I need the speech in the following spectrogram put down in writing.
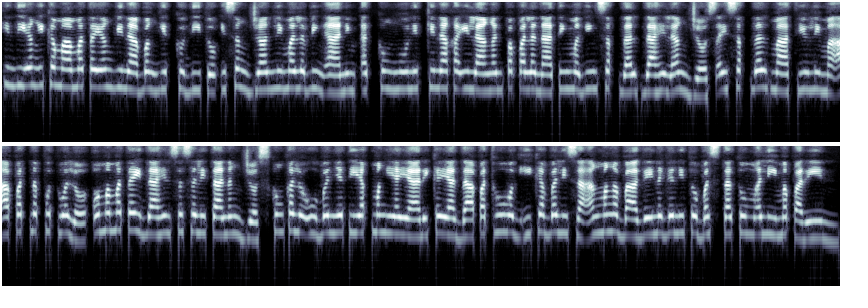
Hindi ang ikamamatay ang binabanggit ko dito, isang John 5:16 at kung ngunit kinakailangan pa pala nating maging sakdal dahil ang Diyos ay sakdal Matthew 5:48 o mamatay dahil sa salita ng Diyos kung kalooban niya tiyak mangyayari kaya dapat huwag ikabalisa ang mga bagay na ganito basta tumalima pa rin.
